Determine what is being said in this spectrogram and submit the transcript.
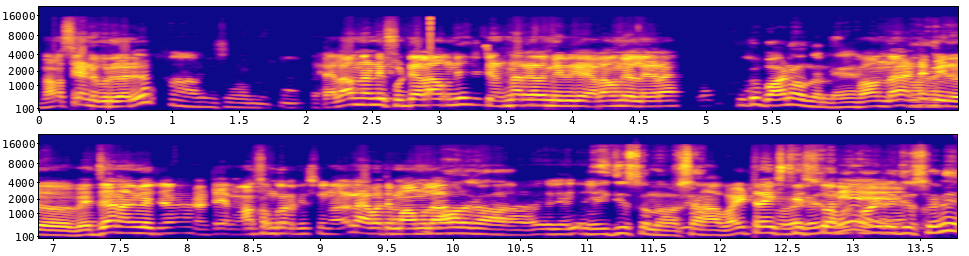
నమస్తే అండి గురుగారు. ఎలా ఉందండి? ఫుడ్ ఎలా ఉంది? తింటున్నారు కదా మీరు? ఎలా ఉంది వీళ్ళ దగ్గర? ఇది బాగానే ఉందండి. బాగుందా? అంటే మీరు వెజ్ నాన్ వెజ్ అంటే మాంసం కూర తీసుకున్నారా? లేకపోతే మామూలా? మామూలుగా తీసుకున్నాం వైట్ రైస్ తీసుకొని తీసుకొని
